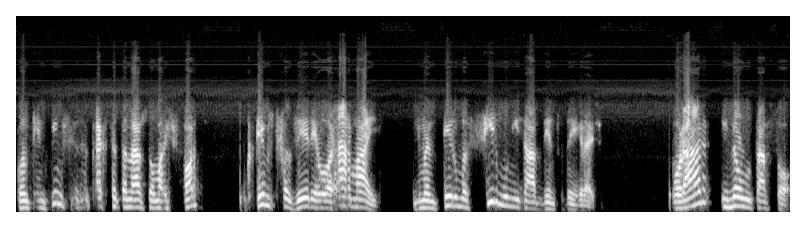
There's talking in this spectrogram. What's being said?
quando sentimos que os ataques de Satanás são mais fortes, o que temos de fazer é orar mais e manter uma firme unidade dentro da igreja. Orar e não lutar só.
